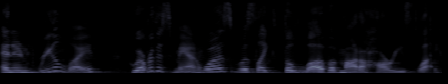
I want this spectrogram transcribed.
And in real life, whoever this man was, was like the love of Matahari's life.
